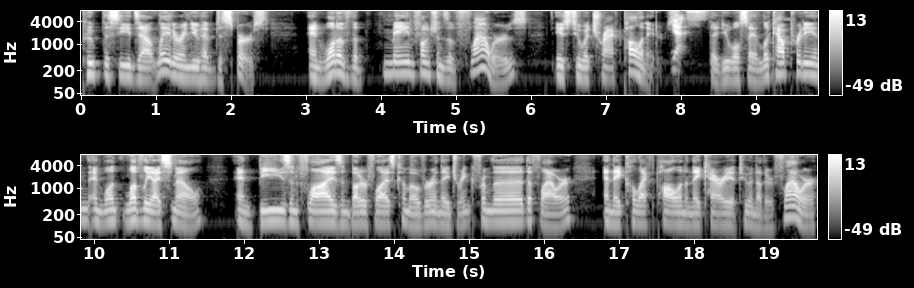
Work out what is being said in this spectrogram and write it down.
poop the seeds out later, and you have dispersed. And one of the main functions of flowers is to attract pollinators Yes. that you will say, "Look how pretty and, and lovely I smell," and bees and flies and butterflies come over and they drink from the the flower and they collect pollen and they carry it to another flower.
